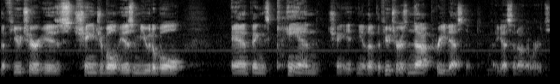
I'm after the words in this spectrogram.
The future is changeable, is mutable, and things can change. You know, the, the future is not predestined, I guess, in other words.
